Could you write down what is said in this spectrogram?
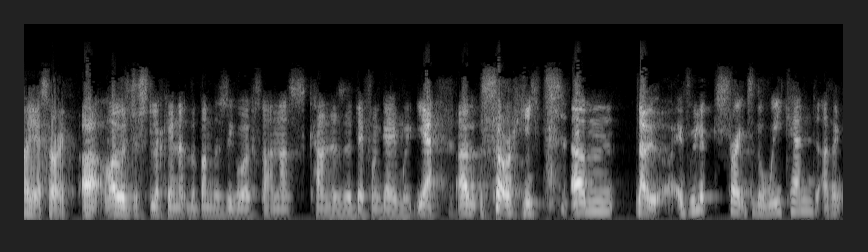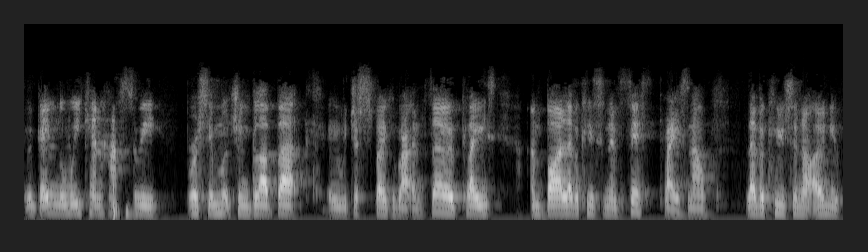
Oh yeah, sorry. Uh, I was just looking at the Bundesliga website, and that's counted as a different game week. Yeah. Um, sorry. Um, no, if we look straight to the weekend, I think the game of the weekend has to be Borussia Mönchengladbach, who we just spoke about in third place, and Bayer Leverkusen in fifth place. Now, Leverkusen are only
